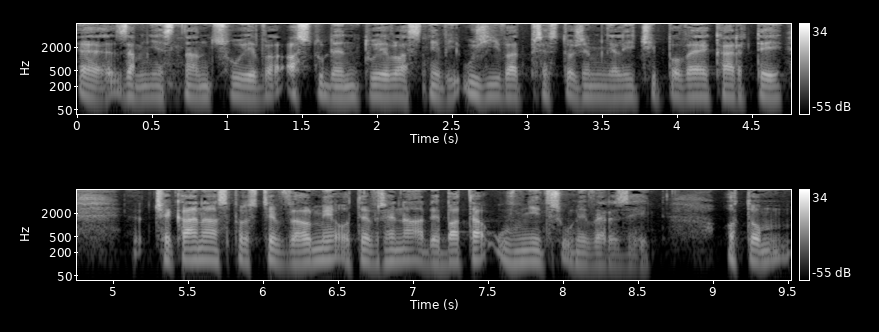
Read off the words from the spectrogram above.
eh, zaměstnanců a studentů je vlastně využívat, přestože měli čipové karty. Čeká nás prostě velmi otevřená debata uvnitř univerzit o tom,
